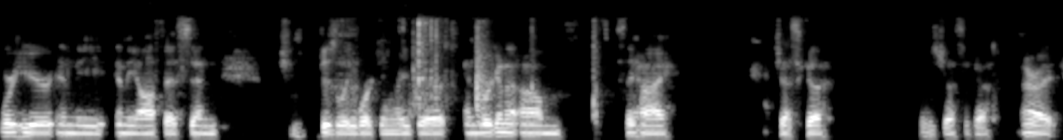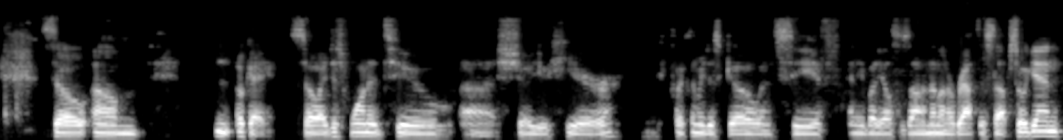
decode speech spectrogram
we're here in the in the office, and she's busily working right there, and we're gonna um, say hi, Jessica. There's Jessica. All right. So um, okay. So I just wanted to uh, show you here quick, let me just go and see if anybody else is on, and I'm going to wrap this up. So again,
